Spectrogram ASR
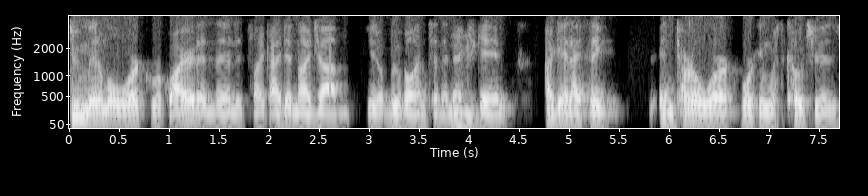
do minimal work required. And then it's like, I did my job, you know, move on to the next mm. game. Again, I think internal work, working with coaches,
